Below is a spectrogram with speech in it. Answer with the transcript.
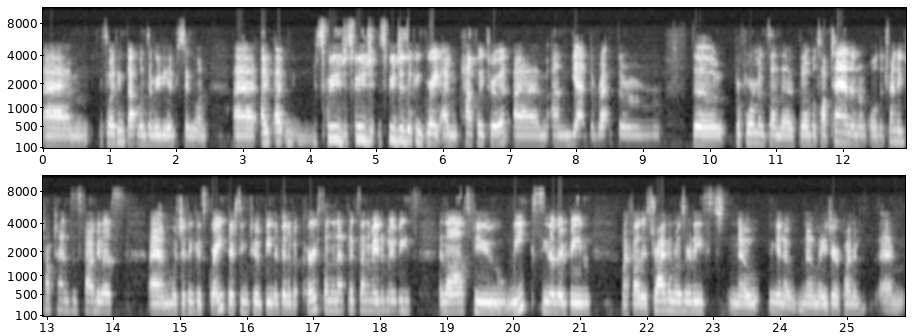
Um, so I think that one's a really interesting one. Uh, I, I, Scrooge, Scrooge, Scrooge is looking great. I'm halfway through it, um, and yeah, the re- the the performance on the global top ten and on all the trending top tens is fabulous, um, which I think is great. There seemed to have been a bit of a curse on the Netflix animated movies in the last few weeks. You know, there'd been My Father's Dragon was released. No, you know, no major kind of um,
